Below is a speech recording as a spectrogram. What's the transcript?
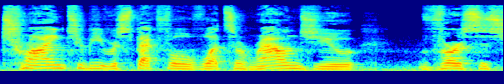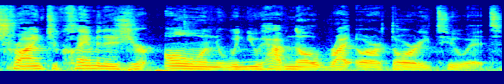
trying to be respectful of what's around you versus trying to claim it as your own when you have no right or authority to it.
